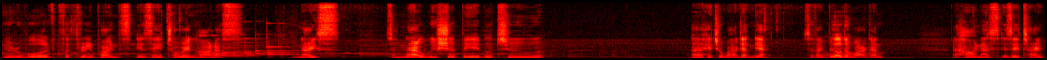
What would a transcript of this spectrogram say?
Your reward for three points is a towing harness. Nice. So now we should be able to uh, hitch a wagon, yeah. So if I build a wagon, a harness is a type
